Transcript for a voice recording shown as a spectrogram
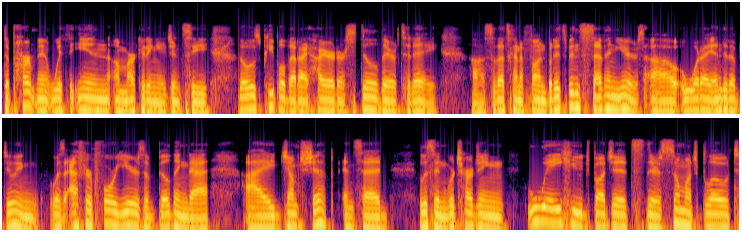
department within a marketing agency. Those people that I hired are still there today. Uh, so that's kind of fun. But it's been seven years. Uh, what I ended up doing was after four years of building that, I jumped ship and said, listen, we're charging way huge budgets. There's so much bloat,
